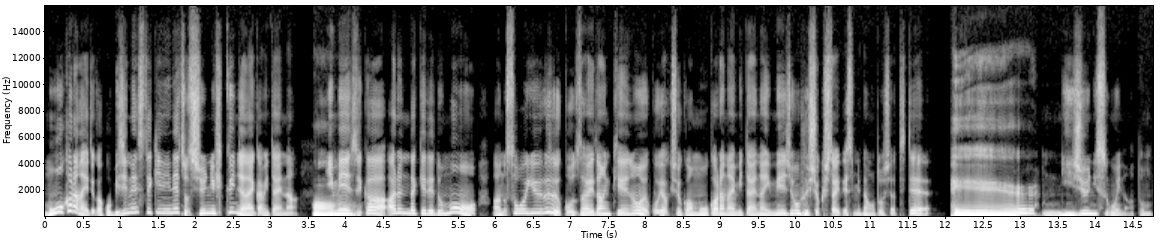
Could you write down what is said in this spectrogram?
儲からないというかこうビジネス的にねちょっと収入低いんじゃないかみたいなイメージがあるんだけれどもあのそういうこう財団系のこう役職は儲からないみたいなイメージも払拭したいですみたいなことをおっしゃってて。へえ。うん二重にすごいなと思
